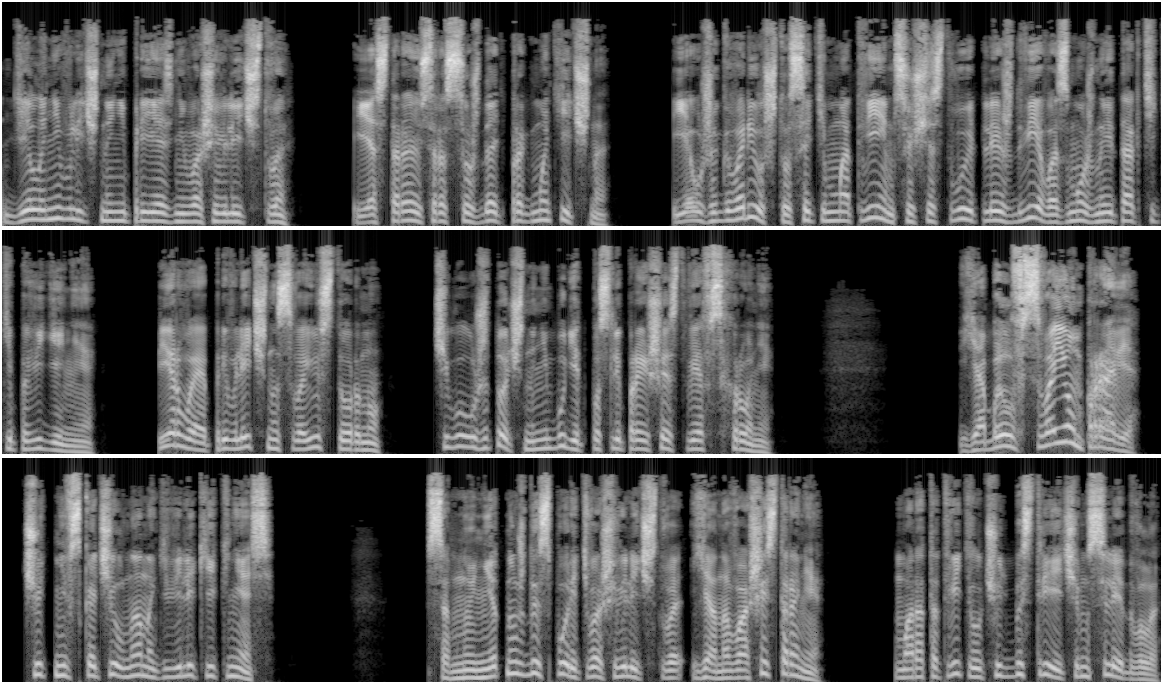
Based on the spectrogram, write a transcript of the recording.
Дело не в личной неприязни, Ваше Величество. Я стараюсь рассуждать прагматично. Я уже говорил, что с этим Матвеем существует лишь две возможные тактики поведения. Первая — привлечь на свою сторону, чего уже точно не будет после происшествия в схроне. «Я был в своем праве!» — чуть не вскочил на ноги великий князь. «Со мной нет нужды спорить, Ваше Величество, я на вашей стороне». Марат ответил чуть быстрее, чем следовало.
